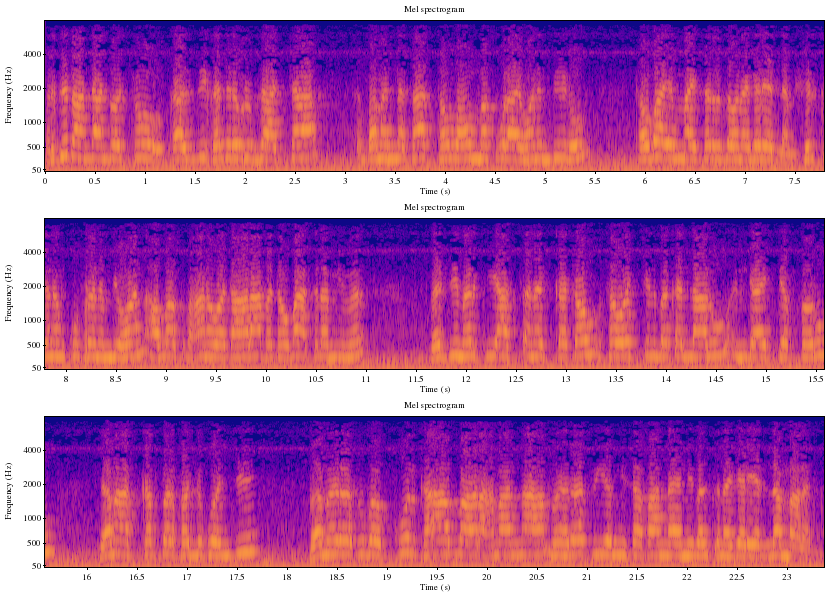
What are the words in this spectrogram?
እርግጥ አንዳንዶቹ ከዚህ ከድርብርብ ዛቻ በመነሳት ተውባውን መቅቡል አይሆንም ቢሉም ተውባ የማይሰርዘው ነገር የለም። ሽርክንም ኩፍርንም ቢሆን አላህ ስብሓነሁ ወተአላ በተውባ ስለሚምር በዚህ መልክ ያስጠነቀቀው ሰዎችን በቀላሉ እንዳይደፈሩ ለማስከበር ፈልጎ እንጂ በምህረቱ በኩል ከአላህ ረህማና ምህረት የሚሰፋና የሚበልጥ ነገር የለም ማለት ነው።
